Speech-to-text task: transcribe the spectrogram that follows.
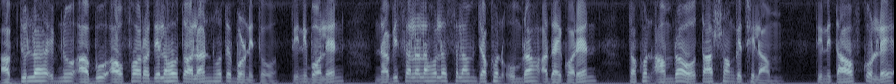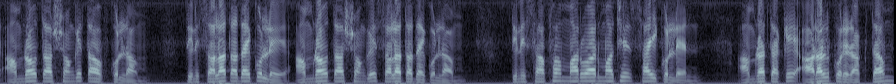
আবদুল্লাহ ইবনু আবু আউফা রদিল্লাহ তাল্লাহ্ন হতে বর্ণিত। তিনি বলেন, নাবী সাল্লাহ সাল্লাম যখন উমরাহ আদায় করেন, তখন আমরাও তার সঙ্গে ছিলাম। তিনি তাওফ করলে আমরাও তার সঙ্গে তাওফ করলাম। তিনি সালাত আদায় করলে আমরাও তার সঙ্গে সালাত আদায় করলাম। তিনি সাফা মারোয়ার মাঝে সাই করলেন। আমরা তাকে আড়াল করে রাখতাম,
